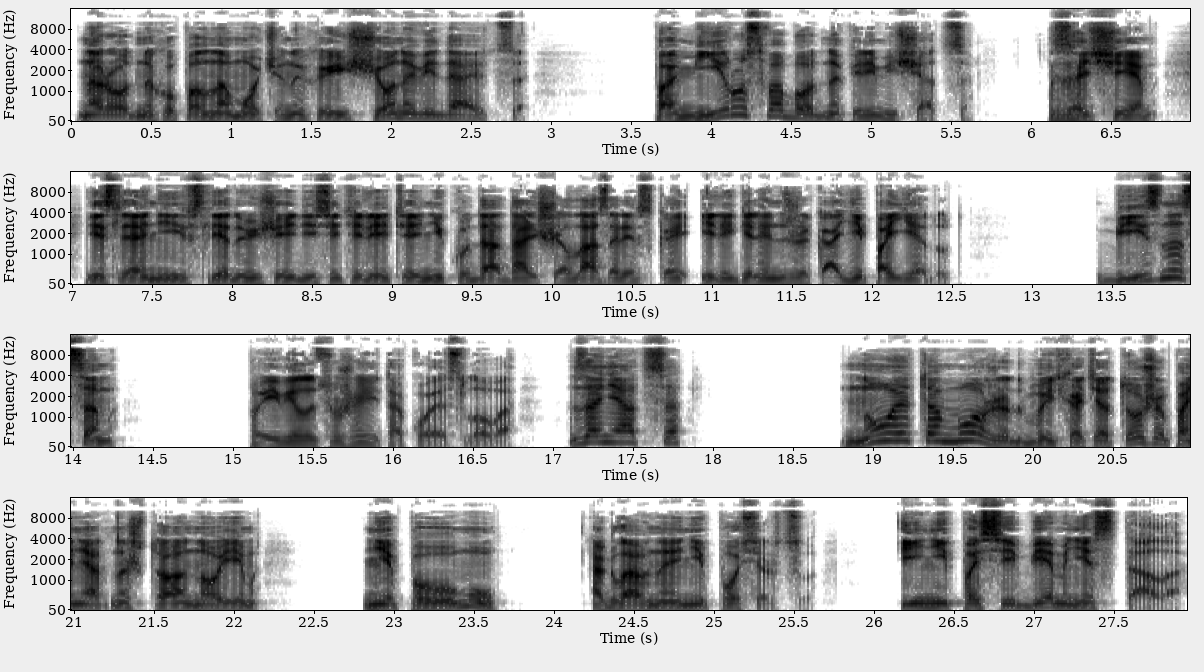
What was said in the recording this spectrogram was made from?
народных уполномоченных и еще навидаются. По миру свободно перемещаться? Зачем, если они и в следующие десятилетия никуда дальше Лазаревской или Геленджика не поедут? Бизнесом? Появилось уже и такое слово. Заняться? Ну, это может быть, хотя тоже понятно, что оно им не по уму, а главное не по сердцу. И не по себе мне стало.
